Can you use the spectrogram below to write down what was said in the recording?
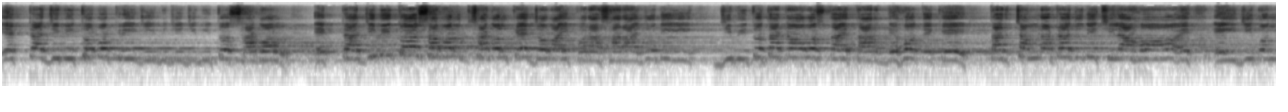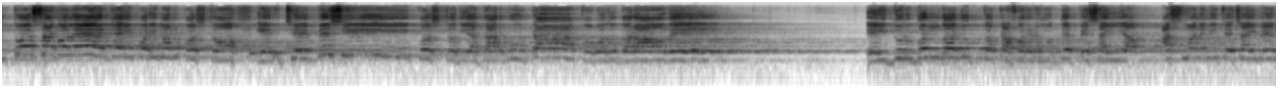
একটা জীবিত বকরি জীবিত ছাগল, একটা জীবিত ছাগল ছাগলকে জবাই করা ছাড়া যদি জীবিত থাকা অবস্থায় তার দেহ থেকে তার চামড়াটা যদি ছিলা হয়, এই জীবন্ত ছাগলের যেই পরিমাণ কষ্ট, এর চেয়ে বেশি কষ্ট দিয়া তার রুটা কবজ করা হবে। এই দুর্গন্ধযুক্ত কাপড়ের মধ্যে পেশাইয়া আসমানে নিতে চাইবেন,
